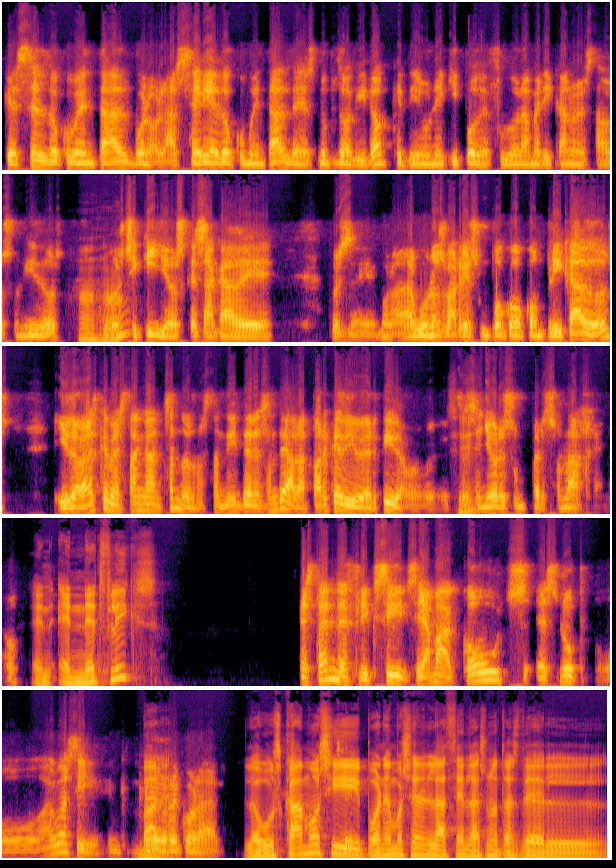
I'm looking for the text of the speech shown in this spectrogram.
que es el documental, bueno, la serie documental de Snoop Doggy Dogg, que tiene un equipo de fútbol americano en Estados Unidos, con los chiquillos que saca de, pues, de, bueno, algunos barrios un poco complicados, y la verdad es que me está enganchando, es bastante interesante, a la par que divertido. Este señor es un personaje, ¿no? ¿En, Netflix? Está en Netflix, sí, se llama Coach Snoop o algo así, vale. recordar. Lo buscamos y ponemos el enlace en las notas del,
